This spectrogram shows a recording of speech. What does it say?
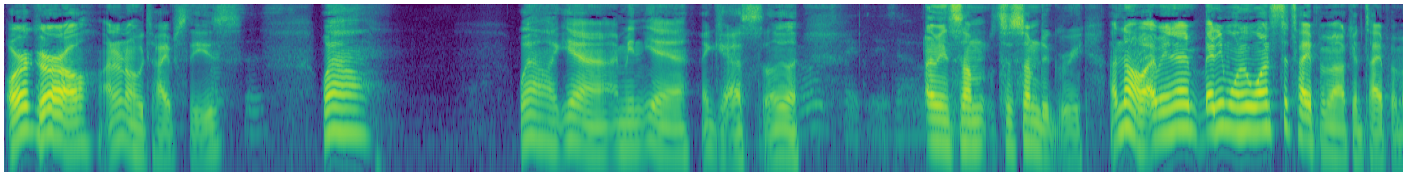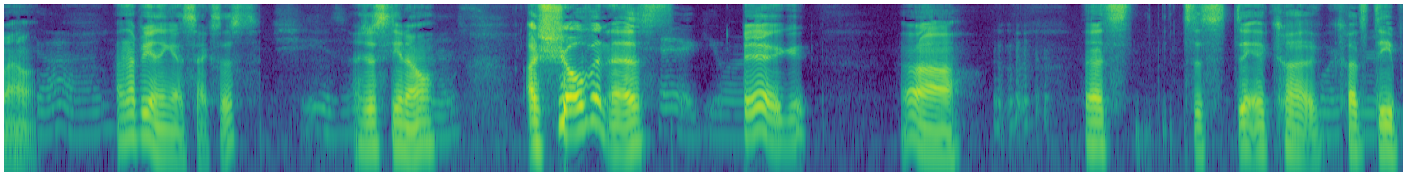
Or a girl. I don't know who types these. Well, well, yeah, I mean, yeah, I guess. Uh, I'll type these out. I mean, some, to some degree. Uh, no, I mean, anyone who wants to type them out can type them out. God, I'm not being as sexist. I just, you know, a chauvinist. Pig. Pig. Oh, that's, a it cut, cuts deep.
